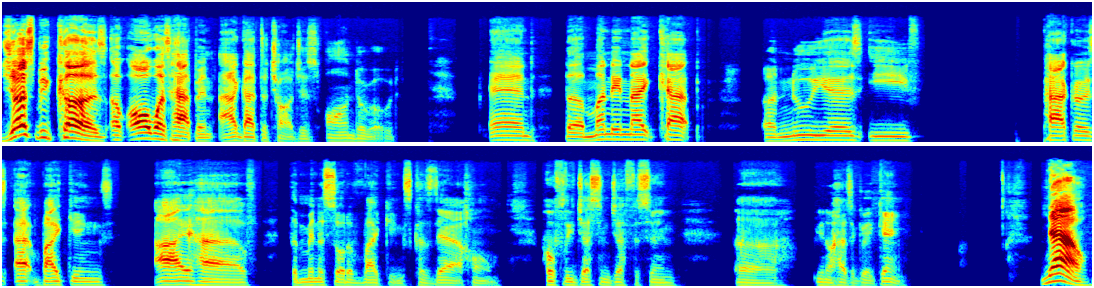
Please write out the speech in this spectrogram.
Just because of all what's happened, I got the Chargers on the road. And the Monday night cap, a New Year's Eve, Packers at Vikings. I have the Minnesota Vikings because they're at home. Hopefully, Justin Jefferson uh, you know, has a great game. Now,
